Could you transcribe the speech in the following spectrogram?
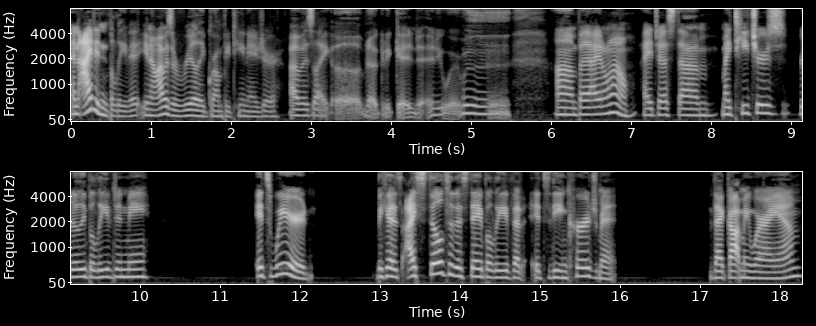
And I didn't believe it. You know, I was a really grumpy teenager. I was like, oh, I'm not going to get into anywhere. Um, but I don't know. I just, um, my teachers really believed in me. It's weird because I still to this day believe that it's the encouragement that got me where I am.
